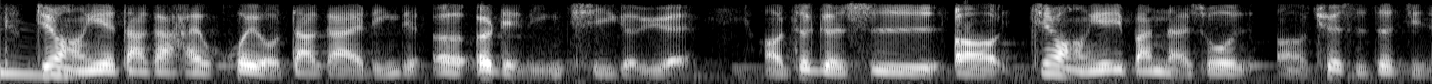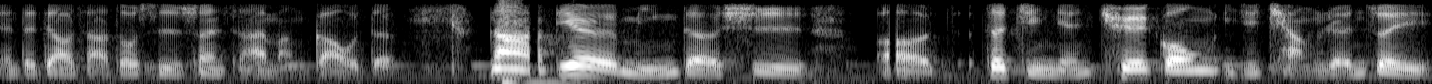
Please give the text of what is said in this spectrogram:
嗯，金融行业大概还会有大概零点二二点零七个月。啊、呃，这个是呃金融行业一般来说，呃确实这几年的调查都是算是还蛮高的。那第二名的是呃这几年缺工以及抢人最。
